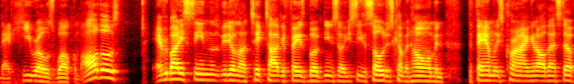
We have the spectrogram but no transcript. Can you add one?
that hero's welcome. All those everybody's seen those videos on TikTok and Facebook, you know, you see the soldiers coming home and the families crying and all that stuff.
